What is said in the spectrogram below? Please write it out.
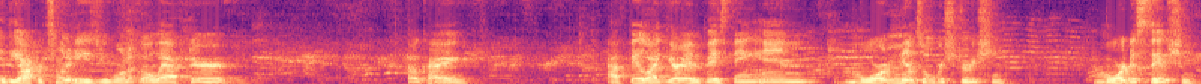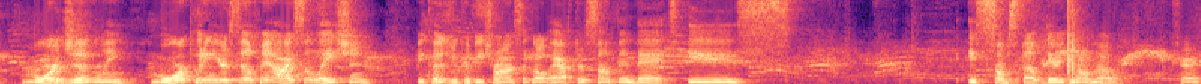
and the opportunities you want to go after. Okay? I feel like you're investing in more mental restriction more deception, more juggling, more putting yourself in isolation because you could be trying to go after something that is it's some stuff there you don't know. Okay.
